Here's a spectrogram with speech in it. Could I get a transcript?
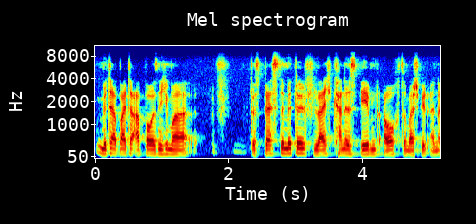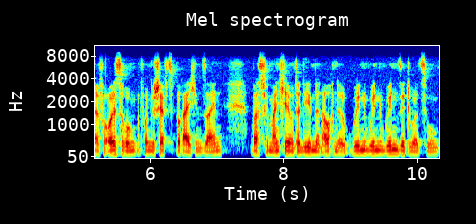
Mitarbeiterabbau ist nicht immer das beste Mittel. Vielleicht kann es eben auch zum Beispiel eine Veräußerung von Geschäftsbereichen sein, was für manche Unternehmen dann auch eine Win-Win-Win-Situation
